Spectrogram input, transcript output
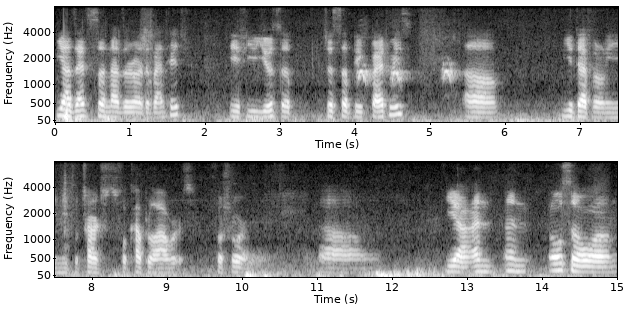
yeah that's another advantage. If you use a, just a big batteries uh, you definitely need to charge for a couple of hours for sure. Uh, yeah and and also um,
